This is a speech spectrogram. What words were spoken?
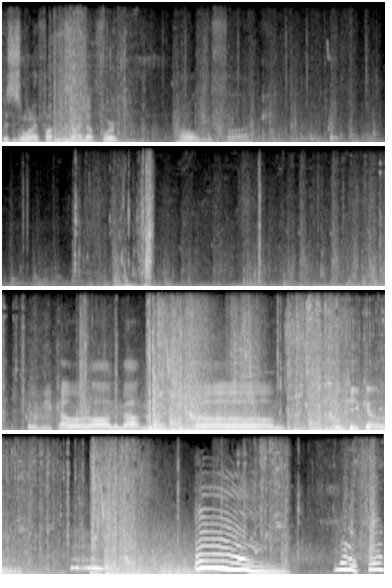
This isn't what I fucking signed up for. Holy fuck. She'll be coming on the mountain when she comes. She'll be coming. Oh! What a fun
